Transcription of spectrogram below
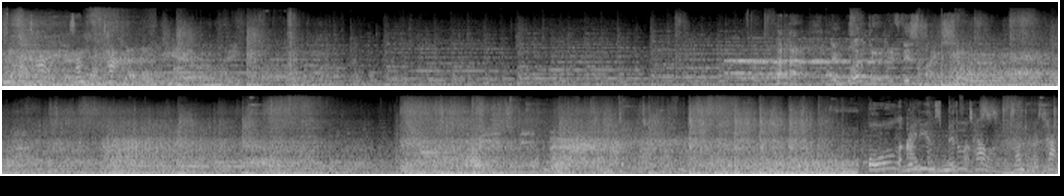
middle tower is under attack. I wondered if this might show. All Radiant's middle tower is under attack.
